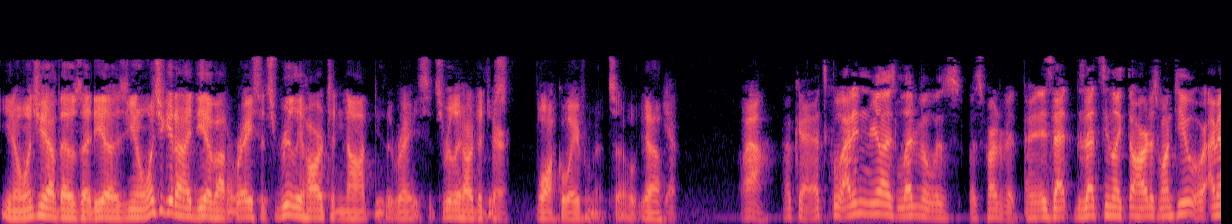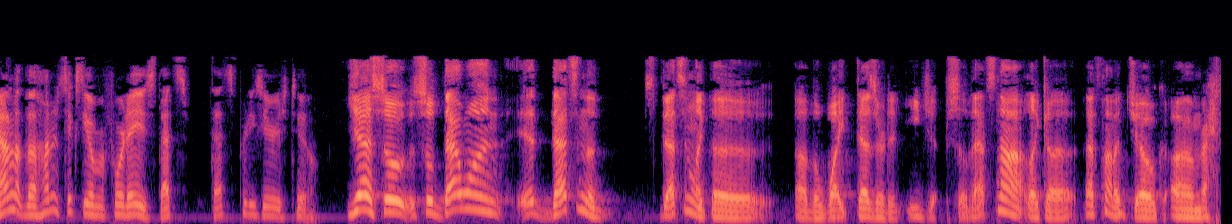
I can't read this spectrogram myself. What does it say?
you know, once you have those ideas, you know, once you get an idea about a race, it's really hard to not do the race. It's really hard to just Sure. walk away from it. So yeah. Yep. Wow. Okay, that's cool. I didn't realize Leadville was was part of it. I mean, is that does that seem like the hardest one to you? Or I mean, I don't know. The 160 over four days. That's that's pretty serious too. Yeah, so so that one it, that's in the that's in like the uh, the White Desert in Egypt. So that's not like a that's not a joke. Um, Right.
